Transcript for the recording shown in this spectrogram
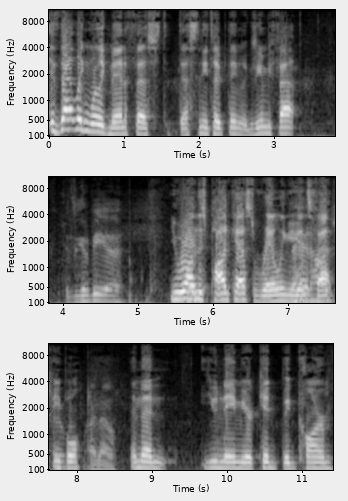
is that like more like manifest destiny type thing? Like, is he gonna be fat? Is it going to be a You were on this podcast railing against fat honcho? people, I know. and then you name your kid Big Carm, and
